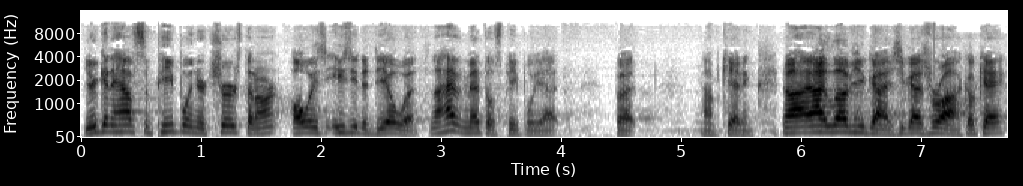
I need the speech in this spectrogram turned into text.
you're going to have some people in your church that aren't always easy to deal with. And I haven't met those people yet, but I'm kidding. No, I, I love you guys. You guys rock, okay?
